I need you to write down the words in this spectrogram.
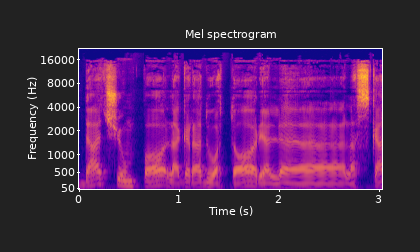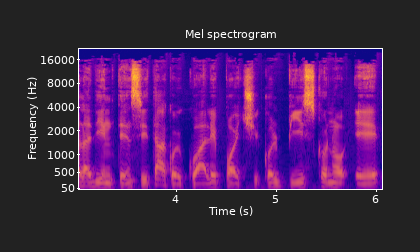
dacci un po' la graduatoria, la, la scala di intensità con i quali poi ci colpiscono e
